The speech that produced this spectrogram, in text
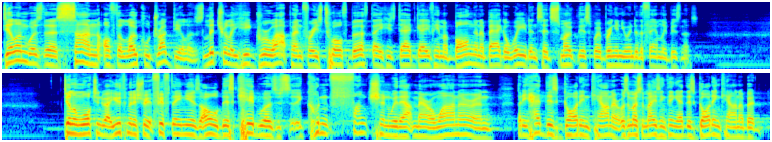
Dylan was the son of the local drug dealers. Literally, he grew up, and for his 12th birthday, his dad gave him a bong and a bag of weed and said, Smoke this, we're bringing you into the family business. Dylan walked into our youth ministry at 15 years old. This kid was, he couldn't function without marijuana, and, but he had this God encounter. It was the most amazing thing. He had this God encounter, but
